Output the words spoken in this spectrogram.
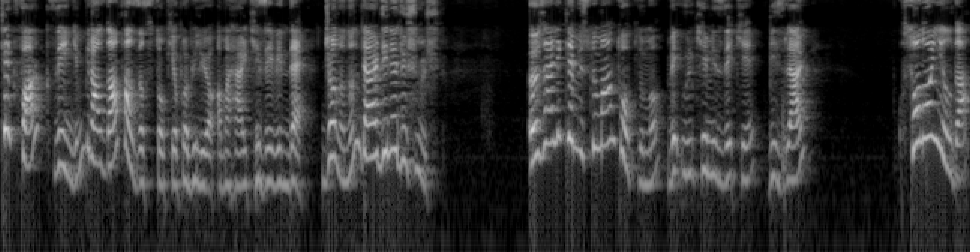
Tek fark zengin biraz daha fazla stok yapabiliyor ama herkes evinde. Canının derdine düşmüş. Özellikle Müslüman toplumu ve ülkemizdeki bizler son 10 yılda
